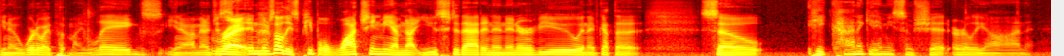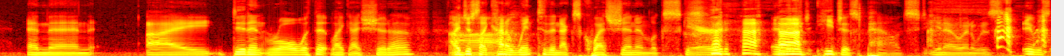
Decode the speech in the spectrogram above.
you know, where do I put my legs? You know, I mean, I just, Right. and there's all these people watching me. I'm not used to that in an interview. And they've got the, so he kind of gave me some shit early on. And then I didn't roll with it like I should have. I just like kind of went to the next question and looked scared, and then he, he just pounced, you know, and it was it was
